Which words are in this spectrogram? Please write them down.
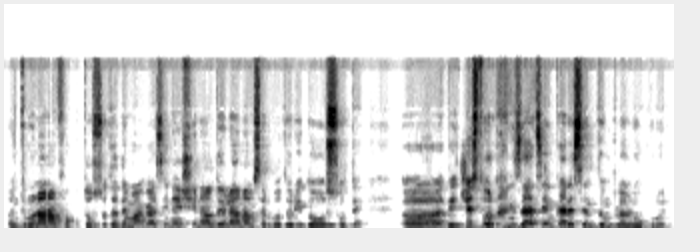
Într-un an am făcut 100 de magazine și în al doilea an am sărbătorit 200. Uh, deci este o organizație în care se întâmplă lucruri.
